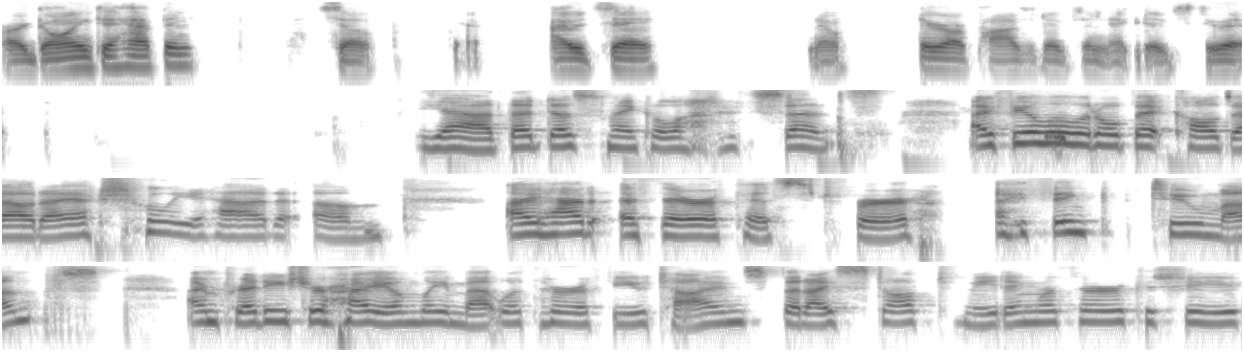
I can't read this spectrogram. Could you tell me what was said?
are going to happen. So yeah, I would say, you know, there are positives and negatives to it. Yeah, that does make a lot of sense. I feel a little bit called out. I actually had um I had a therapist for I think 2 months. I'm pretty sure I only met with her a few times, but I stopped meeting with her cuz she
